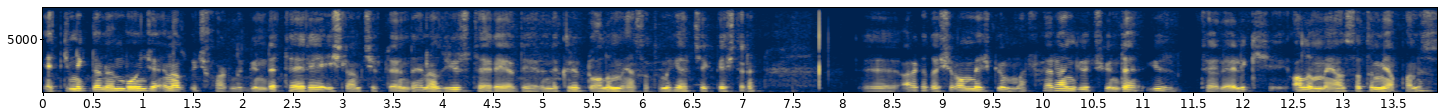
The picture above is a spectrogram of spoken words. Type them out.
Etkinlik dönemi boyunca en az 3 farklı günde TR işlem çiftlerinde en az 100 TL değerinde kripto alım veya satımı gerçekleştirin. Ee, arkadaşlar 15 gün var. Herhangi 3 günde 100 TL'lik alım veya satım yapmanız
